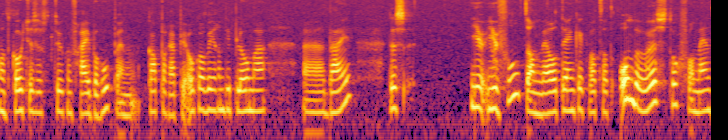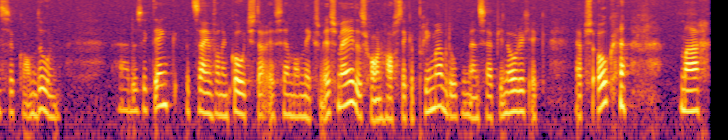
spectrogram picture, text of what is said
Want coaches is natuurlijk een vrij beroep en kapper heb je ook alweer een diploma uh, bij. Dus je, je voelt dan wel, denk ik, wat dat onbewust toch voor mensen kan doen. Uh, dus ik denk, het zijn van een coach, daar is helemaal niks mis mee. Dat is gewoon hartstikke prima. Ik bedoel, die mensen heb je nodig. Ik heb ze ook. maar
